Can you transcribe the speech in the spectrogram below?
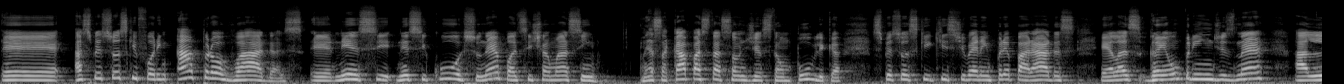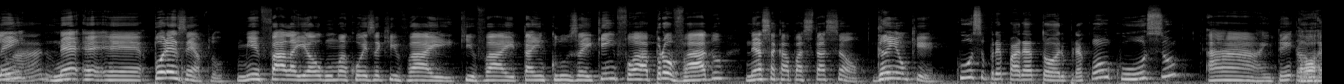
é, as pessoas que forem aprovadas é, nesse, nesse curso, né, pode se chamar assim, Nessa capacitação de gestão pública, as pessoas que, que estiverem preparadas, elas ganham brindes, né? Além, claro. né? É, é, por exemplo, me fala aí alguma coisa que vai que vai estar tá inclusa aí. Quem for aprovado nessa capacitação, ganha o quê? Curso preparatório para concurso. Ah, entendi. Oh,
